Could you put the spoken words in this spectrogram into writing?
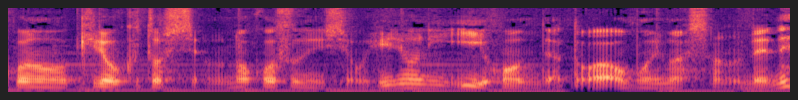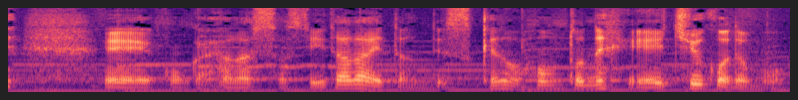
この記録として残すにしても非常にいい本だとは思いましたのでね、えー今回話させていただいたんですけど、本当ね、えー中古でも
